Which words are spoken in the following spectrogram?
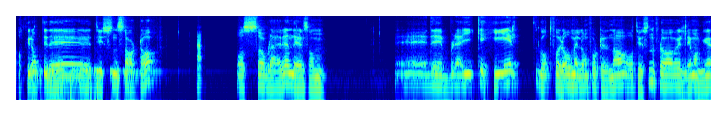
Akkurat idet Tyssen starta opp, og så ble det en del sånn eh, Det ble ikke helt godt forhold mellom Fortuna og Tyssen, for det var veldig mange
